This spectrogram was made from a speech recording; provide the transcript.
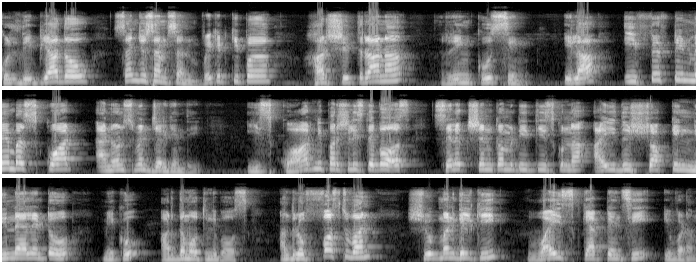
కుల్దీప్ యాదవ్ సంజు శాంసన్ వికెట్ కీపర్ హర్షిత్ రాణా రింకు సింగ్. ఇలా ఈ ఫిఫ్టీన్ మెంబర్ స్క్వాడ్ అనౌన్స్మెంట్ జరిగింది. ఈ స్క్వాడ్ని పరిశీలిస్తే బాస్ సెలక్షన్ కమిటీ తీసుకున్న ఐదు షాకింగ్ నిర్ణయాలేంటో మీకు అర్థమవుతుంది బాస్. అందులో ఫస్ట్ వన్ శుభ్మన్ గిల్కి వైస్ కెప్టెన్సీ ఇవ్వడం.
